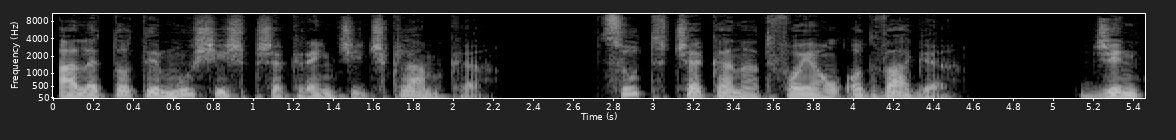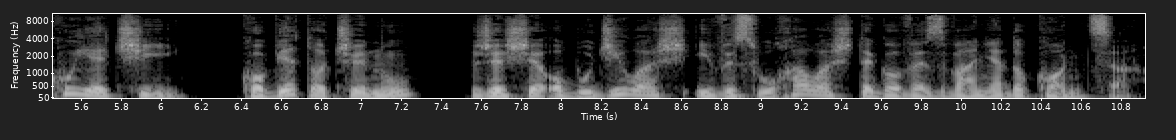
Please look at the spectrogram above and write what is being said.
ale to ty musisz przekręcić klamkę. Cud czeka na twoją odwagę. Dziękuję ci, kobieto czynu, że się obudziłaś i wysłuchałaś tego wezwania do końca.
